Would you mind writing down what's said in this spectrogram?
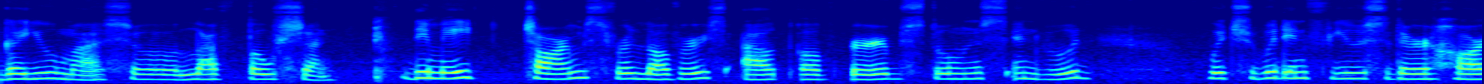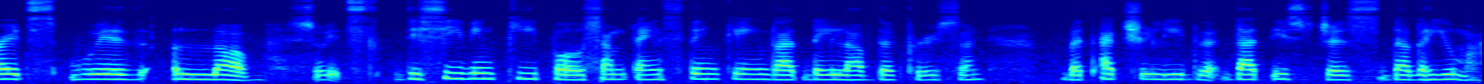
gayuma, so love potion. They made charms for lovers out of herbs, stones, and wood, which would infuse their hearts with love. So it's deceiving people, sometimes thinking that they love that person, but actually th- that is just the gayuma.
